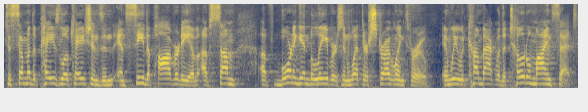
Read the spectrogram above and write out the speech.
to some of the Pays locations and, and see the poverty of, of some of born again believers and what they're struggling through. And we would come back with a total mindset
